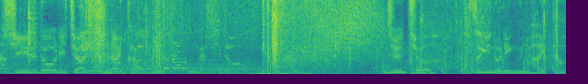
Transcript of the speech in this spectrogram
1シールドをリチャージしないと。カウントダウンが始動順調。次のリングに入ったわ。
